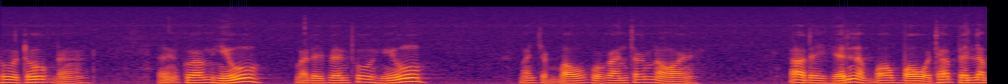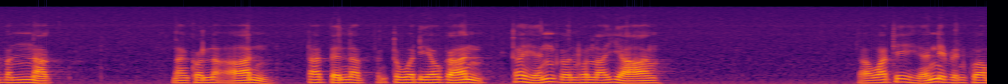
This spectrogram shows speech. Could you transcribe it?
ผู้ทุกข์นะเห็นความหิวว่าได้เป็นผู้หิว มันจะเบากว่ากันสักหน่อย ถ้าได้เห็นละเบาๆถ้าเป็นละมันหนักนั่นคนละอัน ถ้าเป็นละตัวเดียวกัน ถ้าเห็นคนคนละอย่างแต่ว่าที่เห็นนี่เป็นความ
